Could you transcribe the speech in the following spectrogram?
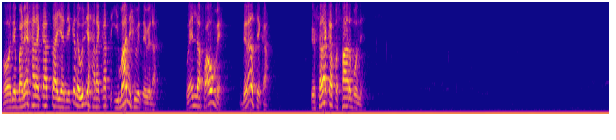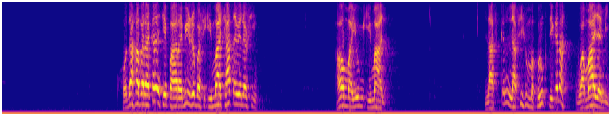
او د بړې حرکت ته یا دې کنه ولې حرکت ایمان شوی ته ویل و الا فاومه براسه کا اشراکا په سار بونه خدا خبره کړه چې په عربي ژبه شي ایما چاته ویل شي او ما یوم ایمان لافکن لافیف مفروق دی کنه و ما یمی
